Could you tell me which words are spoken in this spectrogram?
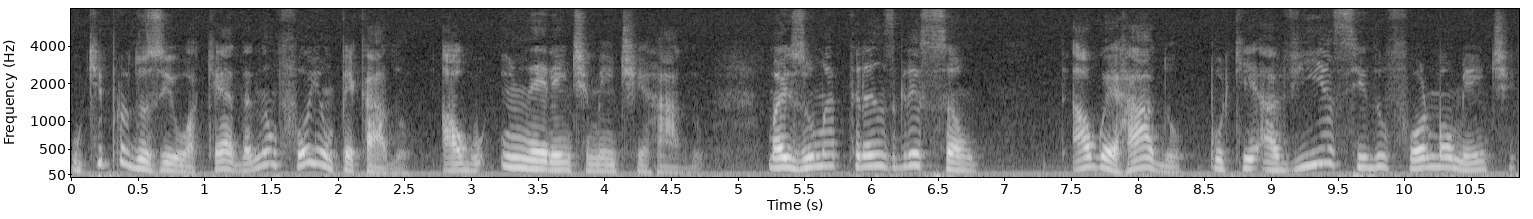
o que produziu a queda não foi um pecado, algo inerentemente errado, mas uma transgressão. Algo errado porque havia sido formalmente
